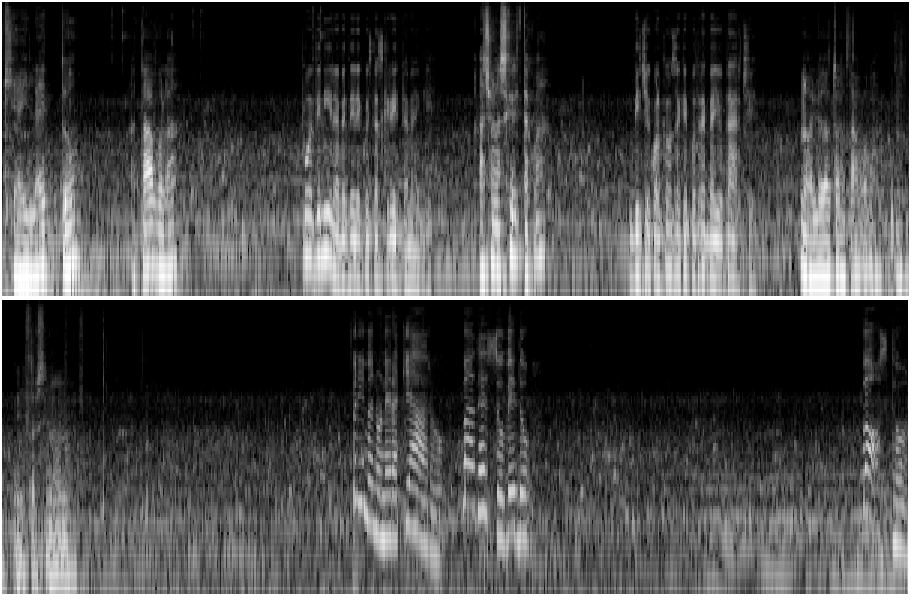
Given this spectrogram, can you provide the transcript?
Che hai letto? A tavola? Puoi venire a vedere questa scritta, Maggie? Ah, c'è una scritta qua? Dice qualcosa che potrebbe aiutarci. No, gli ho dato la tavola. Quindi forse non. Prima non era chiaro, ma adesso vedo... Boston!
